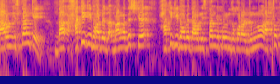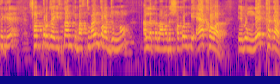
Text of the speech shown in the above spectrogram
দারুল ইসলামকে হাকিকিভাবে বাংলাদেশকে হাকিকিভাবে দারুল ইসলামকে পরিণত করার জন্য রাষ্ট্র থেকে সব পর্যায়ে ইসলামকে বাস্তবায়ন করার জন্য আল্লাহ তালা আমাদের সকলকে এক হওয়ার এবং নেক থাকার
